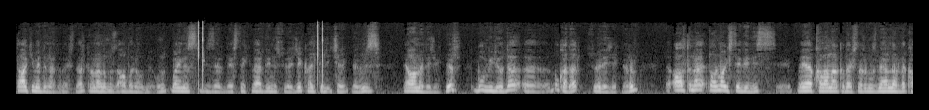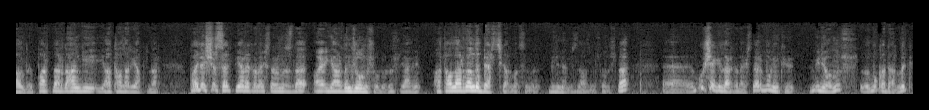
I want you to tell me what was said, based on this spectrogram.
takip edin arkadaşlar. Kanalımıza abone olmayı unutmayınız. Bizlere destek verdiğiniz sürece kaliteli içeriklerimiz devam edecektir. Bu videoda e, bu kadar söyleyeceklerim. E, Altına sormak istediğiniz e, veya kalan arkadaşlarımız nerelerde kaldı, parklarda hangi hatalar yaptılar paylaşırsak diğer arkadaşlarımız da yardımcı olmuş oluruz. Yani hatalardan da ders çıkarmasını bilmemiz lazım sonuçta. Bu şekilde arkadaşlar bugünkü videomuz bu kadarlık.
